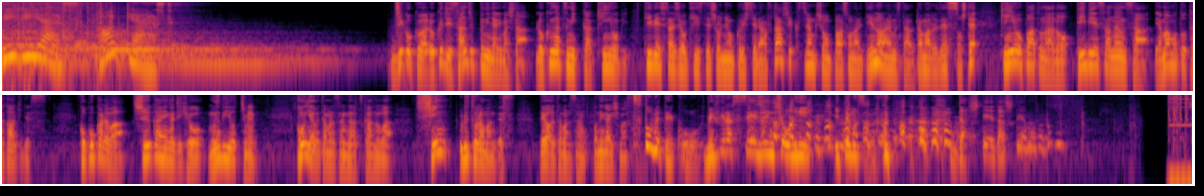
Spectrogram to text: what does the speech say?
TBS Podcast 時刻は6時30分になりました。6月3日金曜日。TBS ラジオキーステーションにお送りしているアフターシックスジャンクションパーソナリティのライムスター歌丸です。そして金曜パートナーの TBS アナウンサー山本貴明です。ここからは週刊映画辞表ムービーウォッチメン。今夜歌丸さんが扱うのは新ウルトラマンです。では歌丸さんお願いします。勤めてこうメフィラス星人帳に行ってます？出して出してもっと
